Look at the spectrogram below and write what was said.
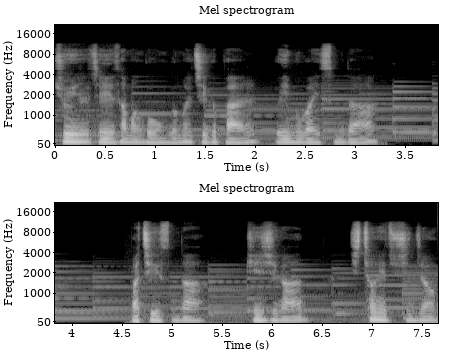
휴일 재해사망보험금을 지급할 의무가 있습니다. 마치겠습니다. 긴 시간 시청해주신 점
